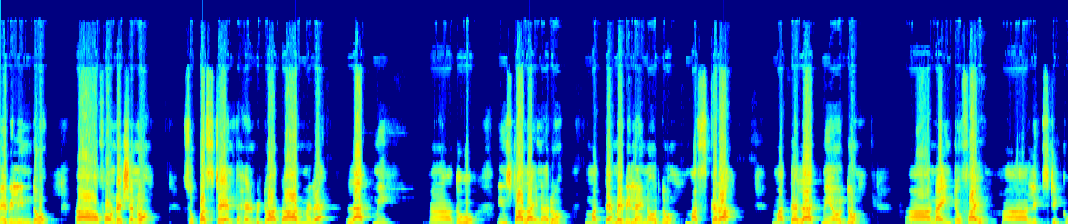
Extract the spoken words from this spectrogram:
ಮೆಬಿಲಿಂದು ಫೌಂಡೇಶನು ಸೂಪರ್ ಸ್ಟೇ ಅಂತ ಹೇಳ್ಬಿಟ್ಟು ಅದಾದ್ಮೇಲೆ ಲ್ಯಾಕ್ಮಿ ಅದು ಇನ್ಸ್ಟಾ ಲೈನರು ಮತ್ತೆ ಮೆಬಿಲೈನ್ ಅವ್ರದ್ದು ಮಸ್ಕರ ಮತ್ತೆ ಲ್ಯಾಕ್ಮಿ ಅವ್ರದ್ದು ನೈನ್ ಟು ಫೈವ್ ಲಿಪ್ಸ್ಟಿಕ್ಕು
